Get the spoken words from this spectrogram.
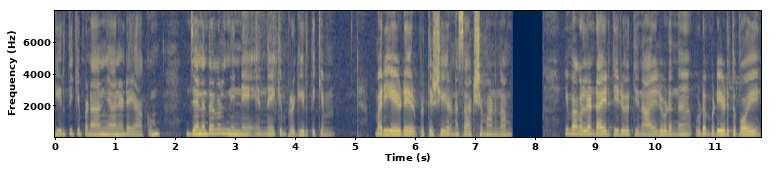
കീർത്തിക്കപ്പെടാൻ ഞാനിടയാക്കും ജനതകൾ നിന്നെ എന്നേക്കും പ്രകീർത്തിക്കും. മരിയയുടെ ഒരു പ്രത്യക്ഷീകരണ സാക്ഷ്യമാണ് നാം ഈ മകൾ രണ്ടായിരത്തി ഇരുപത്തി ഉടമ്പടി എടുത്തു പോയി.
